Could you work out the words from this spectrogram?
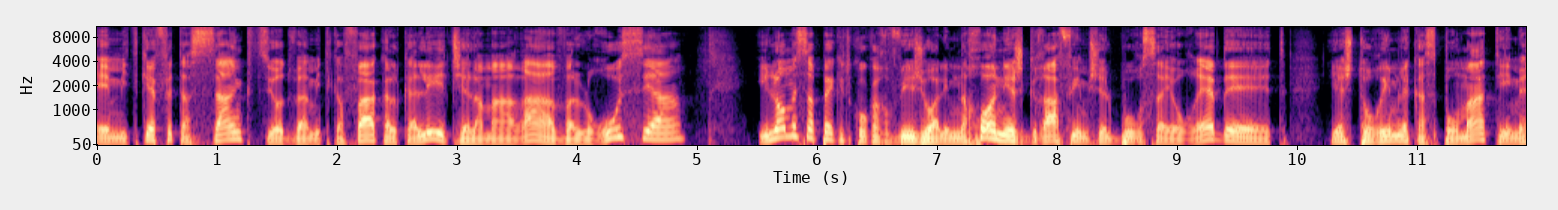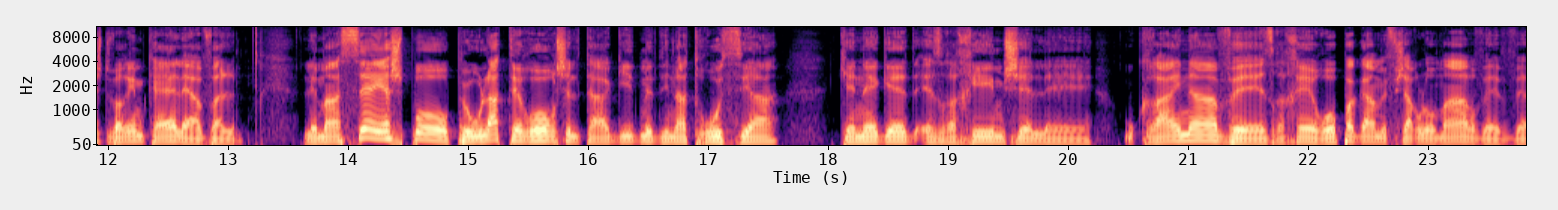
מתקפת הסנקציות והמתקפה הכלכלית של המערב על רוסיה, היא לא מספקת כל כך ויז'ואלים. נכון, יש גרפים של בורסה יורדת, יש תורים לכספומטים, יש דברים כאלה, אבל למעשה יש פה פעולת טרור של תאגיד מדינת רוסיה כנגד אזרחים של אה, אוקראינה ואזרחי אירופה גם, אפשר לומר, ו- ו-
